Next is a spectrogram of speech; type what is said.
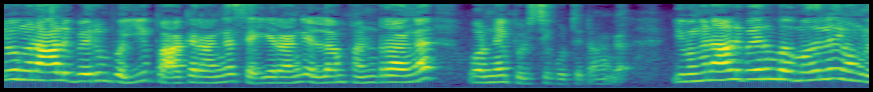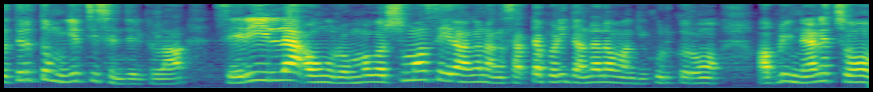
இவங்க நாலு பேரும் போய் பார்க்குறாங்க செய்கிறாங்க எல்லாம் பண்ணுறாங்க உடனே பிடிச்சி கொடுத்துட்டாங்க. இவங்க நாலு பேரும் முதல்ல இவங்களை திருத்த முயற்சி செஞ்சிருக்கலாம். சரியில்லை அவங்க ரொம்ப வருஷமாக செய்கிறாங்க நாங்கள் சட்டப்படி தண்டனை வாங்கி கொடுக்குறோம் அப்படின்னு நினச்சோம்.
